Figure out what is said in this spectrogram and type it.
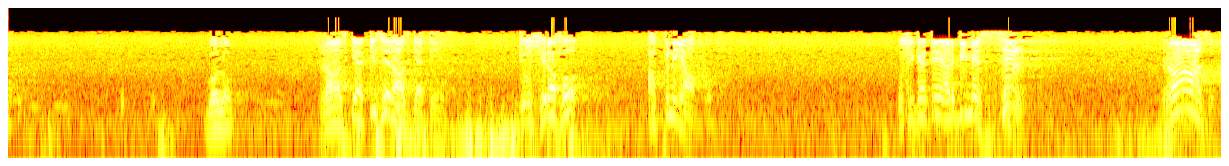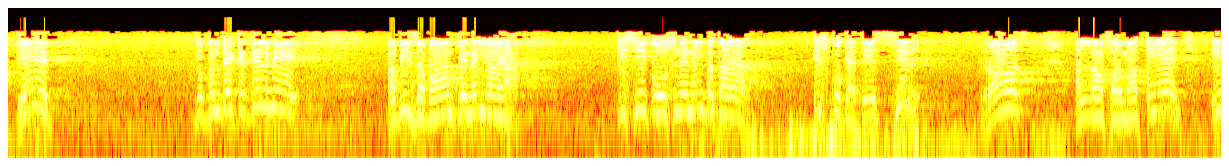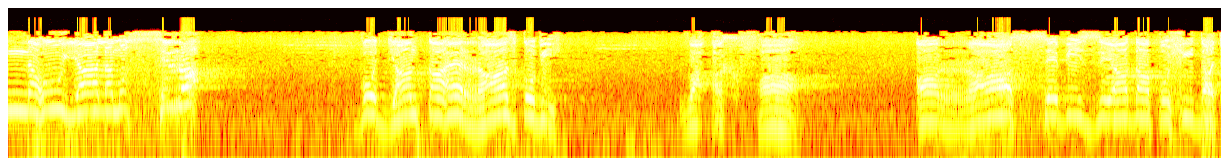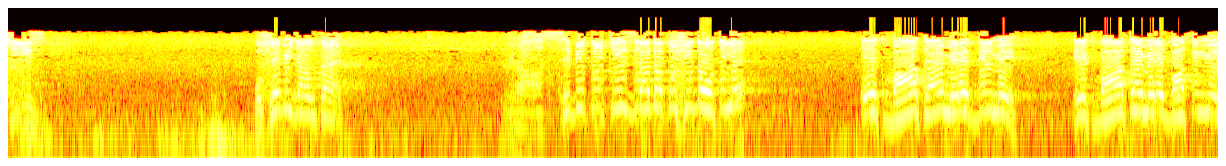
بولو۔ راز کیا، کسے راز کہتے ہیں؟ جو صرف ہو، اپنے آپ کو۔ اسے کہتے ہیں عربی میں سر۔ راز، بھید۔ جو بندے کے دل میں ابھی زبان پہ نہیں آیا، کسی کو اس نے نہیں بتایا، اس کو کہتے ہیں سر۔ راز، اللہ فرماتے ہیں ان یا لم وہ جانتا ہے راز کو بھی۔ وہ اخفا اور راز سے بھی زیادہ پوشیدہ چیز۔ اسے بھی جانتا ہے۔ راز سے بھی کوئی چیز زیادہ پوشیدہ ہوتی ہے؟ ایک بات ہے میرے دل میں، ایک بات ہے میرے باطن میں۔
